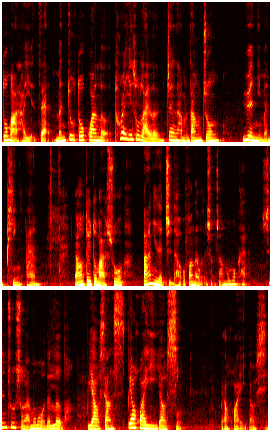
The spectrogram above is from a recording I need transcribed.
多马他也在，门就都关了。突然，耶稣来了，站在他们当中。愿你们平安。然后对多马说：“把你的指头放在我的手上，摸摸看；伸出手来摸摸我的肋旁。不要相信，不要怀疑，要信。不要怀疑，要信。”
